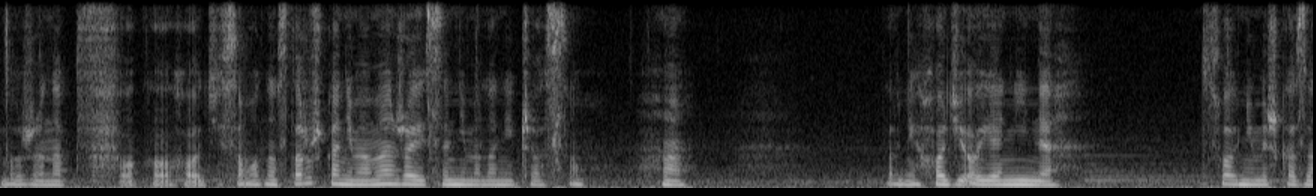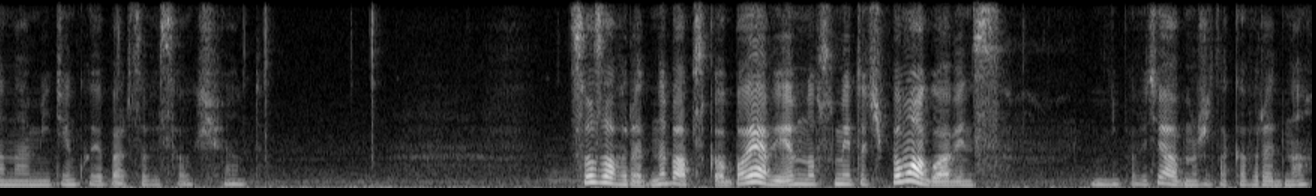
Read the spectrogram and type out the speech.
Bożena, pff, o kogo chodzi? Samotna staruszka, nie ma męża i syn nie ma dla niej czasu. Ha. Pewnie chodzi o Janinę. Dosłownie mieszka za nami. Dziękuję bardzo, wesołych świąt. Co za wredne babsko, bo ja wiem, no w sumie to ci pomogła, więc nie powiedziałabym, że taka wredna.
